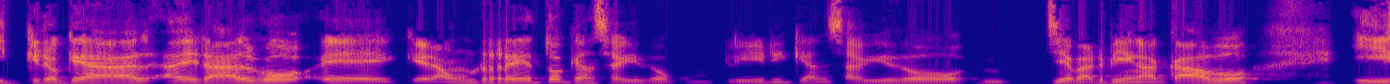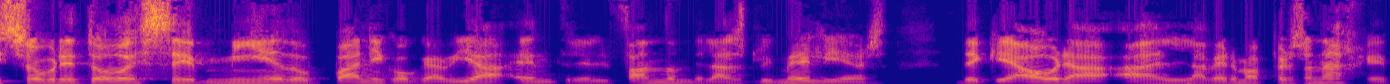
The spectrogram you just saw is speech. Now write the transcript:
y creo que era algo eh, que era un reto que han sabido cumplir y que han sabido llevar bien a cabo y sobre todo ese miedo, pánico que había entre el fandom de las Lumeliers de que ahora al haber más personajes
